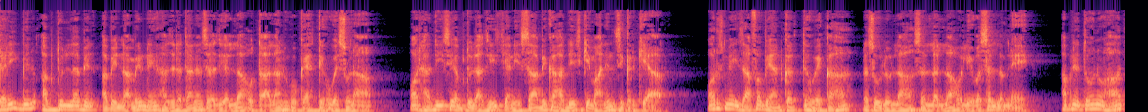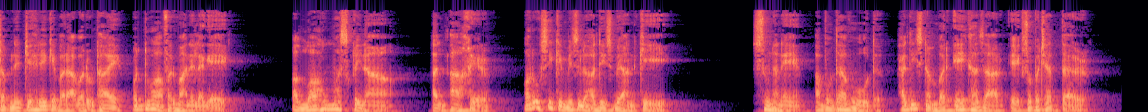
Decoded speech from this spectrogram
شریک بن عبداللہ بن ابی نامر نے حضرت انس رضی اللہ تعالیٰ عنہ کو کہتے ہوئے سنا اور حدیث عبدالعزیز یعنی سابقہ حدیث کی مانند ذکر کیا اور اس میں اضافہ بیان کرتے ہوئے کہا، رسول اللہ صلی اللہ علیہ وسلم نے اپنے دونوں ہاتھ اپنے چہرے کے برابر اٹھائے اور دعا فرمانے لگے۔ اللہم اسقنا الآخر۔ اور اسی کی مثل حدیث بیان کی۔ سننے ابو داود، حدیث نمبر ایک ہزار ایک سو پچھتر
